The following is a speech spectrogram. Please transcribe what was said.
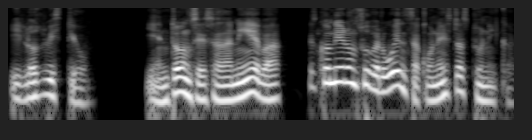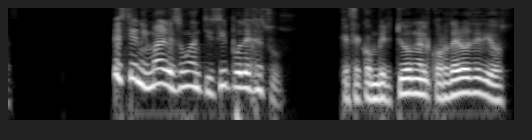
y los vistió. Y entonces Adán y Eva escondieron su vergüenza con estas túnicas. Este animal es un anticipo de Jesús, que se convirtió en el Cordero de Dios.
